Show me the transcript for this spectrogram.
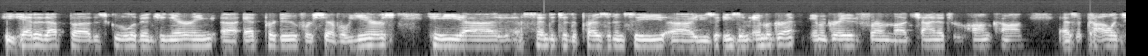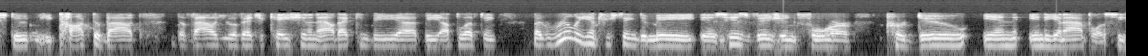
He headed up uh, the School of Engineering uh, at Purdue for several years. He uh, ascended to the presidency. Uh, he's, he's an immigrant, immigrated from uh, China through Hong Kong as a college student. He talked about the value of education and how that can be be uplifting. But really interesting to me is his vision for Purdue in Indianapolis. He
